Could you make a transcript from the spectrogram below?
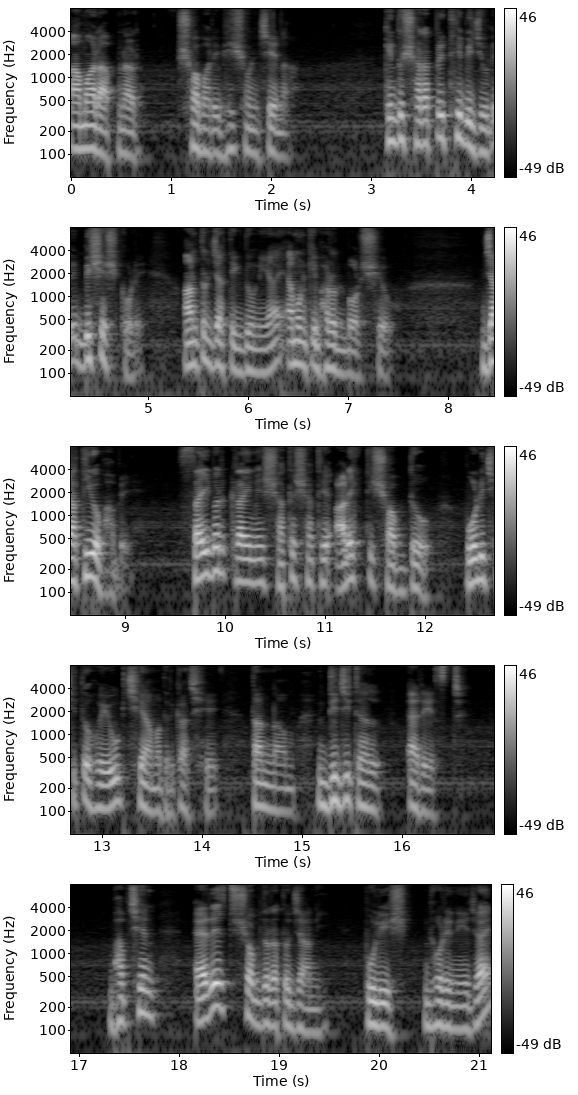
আমার আপনার সবারই ভীষণ চেনা কিন্তু সারা পৃথিবী জুড়ে বিশেষ করে আন্তর্জাতিক দুনিয়ায়, এমনকি ভারতবর্ষেও। জাতীয়ভাবে, সাইবার ক্রাইমের সাথে সাথে আরেকটি শব্দ পরিচিত হয়ে উঠছে আমাদের কাছে, তার নাম ডিজিটাল অ্যারেস্ট। ভাবছেন, অ্যারেস্ট শব্দটা তো জানি, পুলিশ ধরে নিয়ে যায়,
